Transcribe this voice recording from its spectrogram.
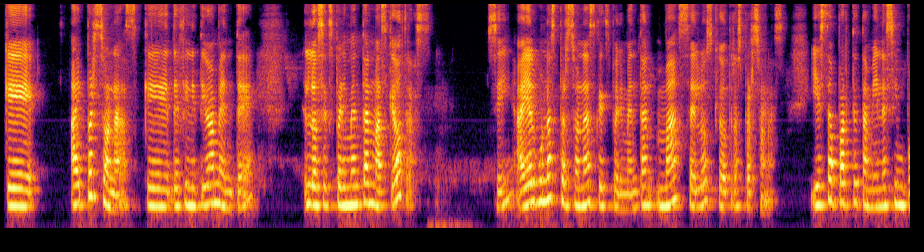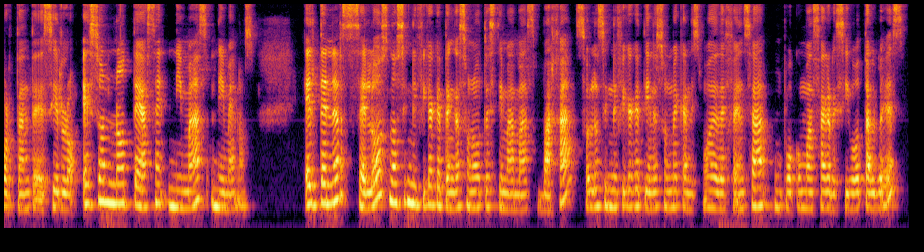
que hay personas que definitivamente los experimentan más que otras. ¿Sí? Hay algunas personas que experimentan más celos que otras personas. Y esta parte también es importante decirlo. Eso no te hace ni más ni menos. El tener celos no significa que tengas una autoestima más baja, solo significa que tienes un mecanismo de defensa un poco más agresivo tal vez,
